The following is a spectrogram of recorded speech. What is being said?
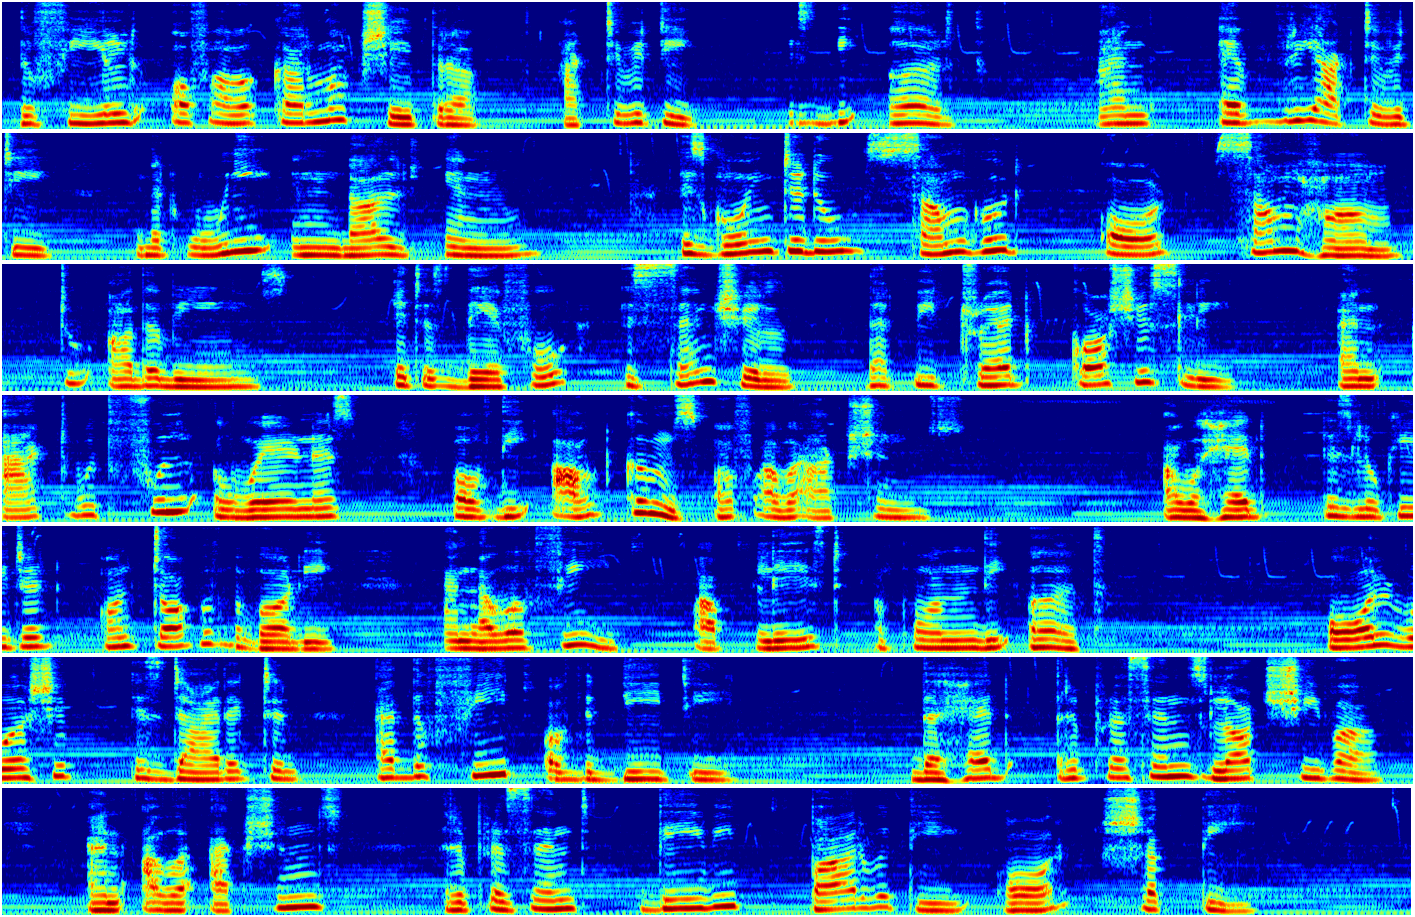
The field of our karma kshetra activity is the earth, and every activity that we indulge in is going to do some good or some harm to other beings. It is therefore essential that we tread cautiously and act with full awareness of the outcomes of our actions. Our head is located on top of the body and our feet are placed upon the earth. All worship is directed at the feet of the deity. The head represents Lord Shiva, and our actions represent Devi Parvati or Shakti.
